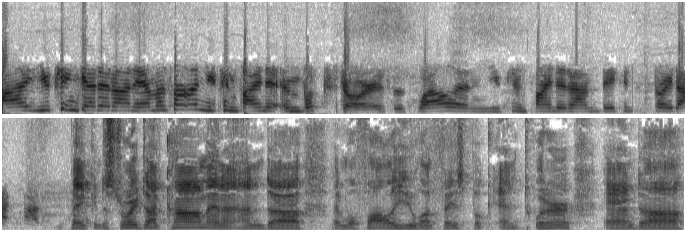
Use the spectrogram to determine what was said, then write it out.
Uh, you can get it on Amazon. You can find it in bookstores as well, and you can find it on bakeanddestroy.com. bakeanddestroy.com and and uh, and we'll follow you on Facebook and Twitter. And uh,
